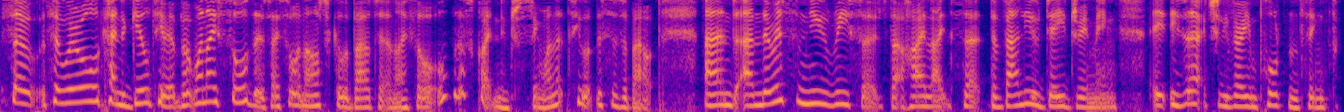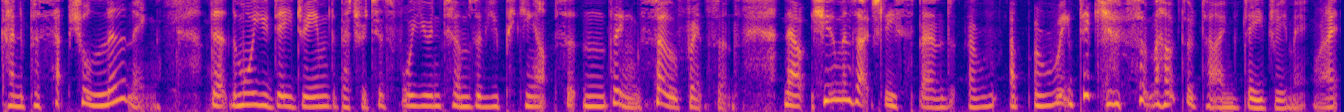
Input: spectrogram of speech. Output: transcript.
So so we're all kind of guilty of it. But when I saw this, I saw an article about it, and I thought, oh, that's quite an interesting one. Let's see what this is about. And and there is some new research that highlights that the value of daydreaming is actually a very important thing for kind of perceptual learning. That the more you daydream, the better it is for you in terms of you picking up certain things. So, for instance, now humans actually spend a, a, a ridiculous amount of time daydreaming, right?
